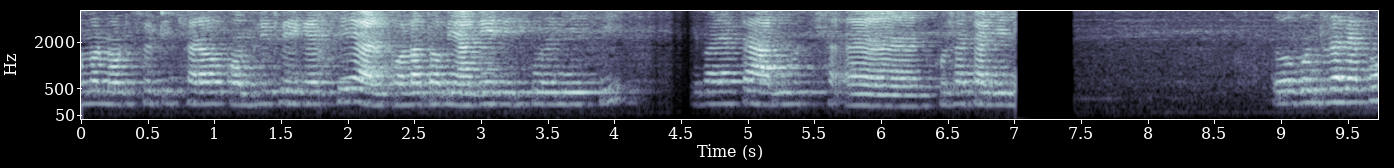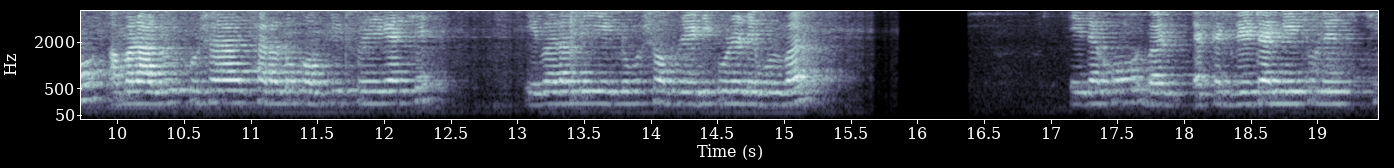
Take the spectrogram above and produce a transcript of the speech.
আমার মটরশুঁটি ছাড়াও কমপ্লিট হয়ে গেছে, আর কলা তো আমি আগে রেডি করে নিয়েছি। এবার একটা আলু খোসা ছাড়িয়ে। তো বন্ধুরা দেখো, আমার আলুর খোসা ছাড়ানো কমপ্লিট হয়ে গেছে। এবার আমি এগুলো সব রেডি করে নেব এবার। এই দেখো, এবার একটা গ্রেটার নিয়ে চলে এসেছি।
